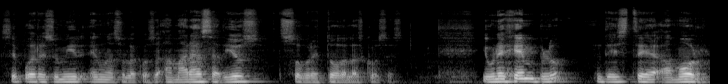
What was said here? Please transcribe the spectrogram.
Se puede resumir en una sola cosa, amarás a Dios sobre todas las cosas. Y un ejemplo de este amor,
